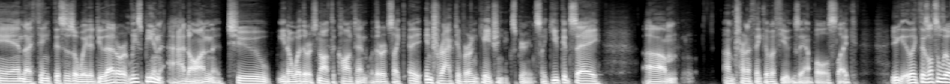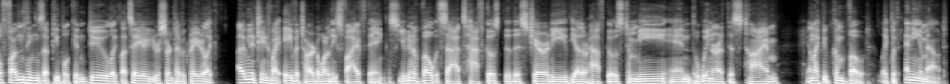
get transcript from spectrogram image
and I think this is a way to do that, or at least be an add-on to, you know, whether it's not the content, whether it's like an interactive or engaging experience. Like you could say, um, I'm trying to think of a few examples. Like, you like, there's lots of little fun things that people can do. Like, let's say you're a certain type of creator. Like, I'm going to change my avatar to one of these five things. You're going to vote with Sats. Half goes to this charity, the other half goes to me, and the winner at this time. And like, people can vote like with any amount.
